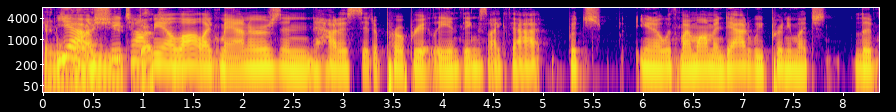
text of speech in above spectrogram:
and yeah, she you- taught me a lot, like manners and how to sit appropriately and things like that. Which you know, with my mom and dad, we pretty much lived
